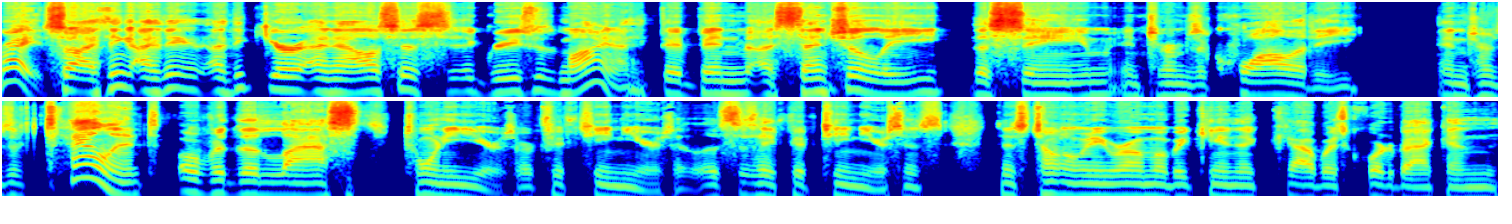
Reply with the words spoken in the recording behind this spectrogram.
Right. So I think I think I think your analysis agrees with mine. I think they've been essentially the same in terms of quality, in terms of talent over the last 20 years or 15 years. Let's just say 15 years since since Tony Romo became the Cowboys quarterback in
